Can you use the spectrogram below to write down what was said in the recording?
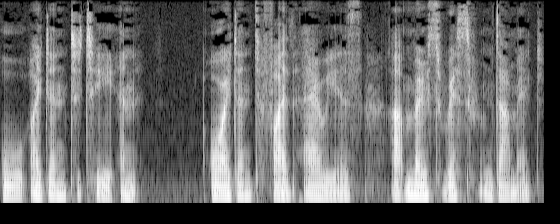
or identity and or identify the areas at most risk from damage.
